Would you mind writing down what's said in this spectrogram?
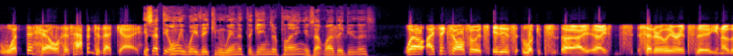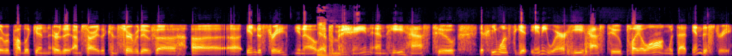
what the hell has happened to that guy? Is that the only way they can win at the game they're playing? Is that why they do this? Well, I think so. Also, it's it is. Look, it's. Uh, I, I said earlier, it's the you know the Republican or the I'm sorry, the conservative uh, uh, uh, industry. You know, Yeah. it's a machine, and he has to. If he wants to get anywhere, he has to play along with that industry.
